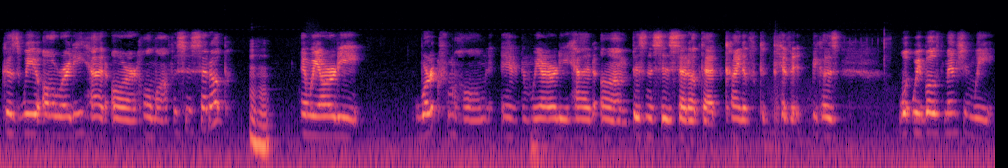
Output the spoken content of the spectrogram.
because we already had our home offices set up, Mhm. and we already work from home, and we already had um, businesses set up that kind of could pivot. Because what we both mentioned we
